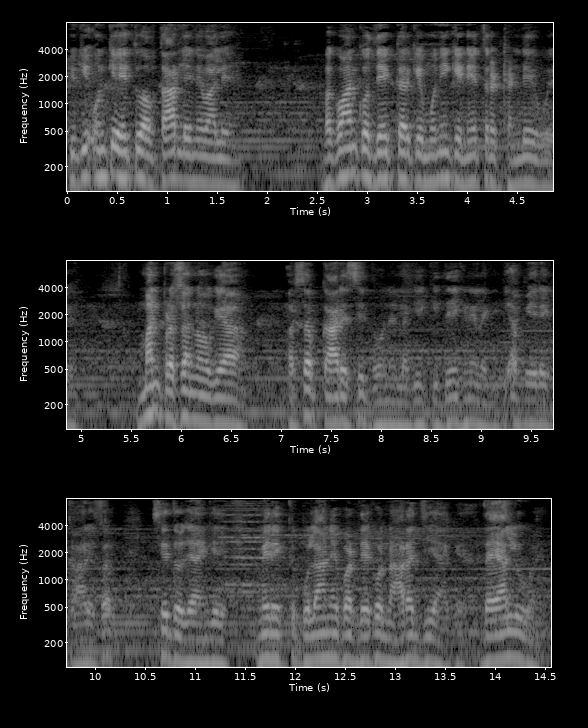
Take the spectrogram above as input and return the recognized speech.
क्योंकि उनके हेतु अवतार लेने वाले हैं। भगवान को देख करके मुनि के नेत्र ठंडे हुए। मन प्रसन्न हो गया और सब कार्य सिद्ध होने लगे कि देखने लगे कि अब मेरे कार्य सब सिद्ध हो जाएँगे। मेरे बुलाने पर देखो नारद जी आ गए, दयालु हैं।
